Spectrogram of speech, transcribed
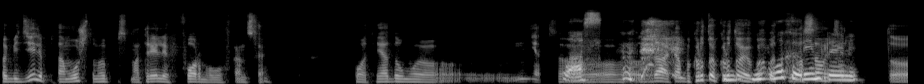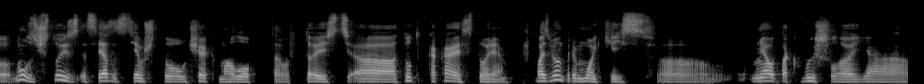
победили, потому что мы посмотрели формулу в конце. Вот, я думаю, нет. Класс. Да, как бы крутой, крутой вывод. Плохо время провели ну, зачастую связано с тем, что у человека мало опыта. То есть а, тут какая история? Возьмем прям мой кейс. А, у меня вот так вышло, я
